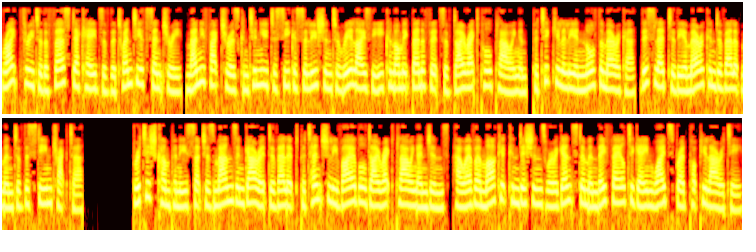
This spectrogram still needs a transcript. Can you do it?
Right through to the first decades of the 20th century, manufacturers continued to seek a solution to realize the economic benefits of direct pull plowing and, particularly in North America, this led to the American development of the steam tractor. British companies such as Manns and Garrett developed potentially viable direct ploughing engines, however market conditions were against them and they failed to gain widespread popularity.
